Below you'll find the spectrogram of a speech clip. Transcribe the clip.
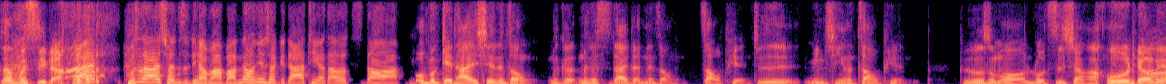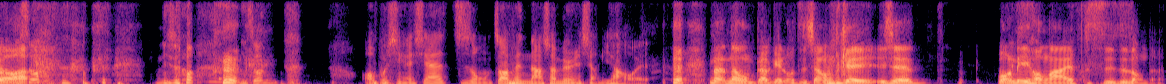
这不行的。来，不是来传纸条吗？把内容念出来给大家听啊，大家都知道啊。我们给他一些那种那个那个时代的那种照片，就是明星的照片，比如说什么罗志祥啊、五六六啊。你说，你说。哦，不行哎，现在这种照片拿出来没有人想要哎。那那我们不要给罗志祥，我们给一些王力宏啊、F 四这种的。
